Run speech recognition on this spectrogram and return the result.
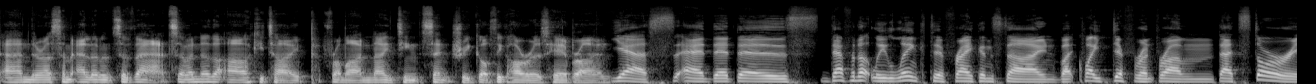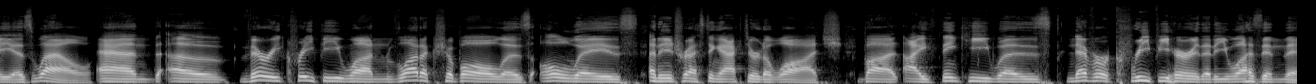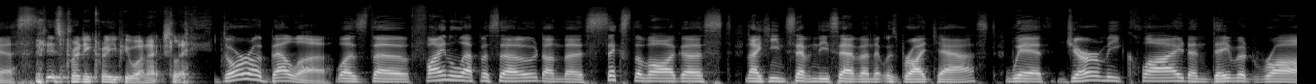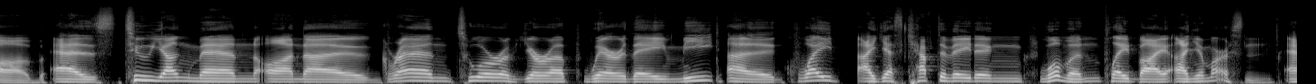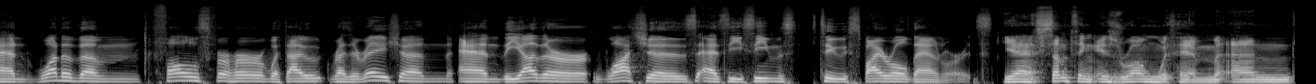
And there are some elements of that. So, another archetype from our 19th century Gothic horrors here, Brian. Yes, and it is definitely linked to Frankenstein, but quite different from that story as well. And a very creepy one. Vladek Sheybal is always an interesting actor to watch, but I think he was never creepier than he was in this. It is pretty creepy one, actually. Dorabella was the the final episode on the 6th of August, 1977. It was broadcast with Jeremy Clyde and David Robb as two young men on a grand tour of Europe where they meet a quite I guess, captivating woman played by Anya Marson. And one of them falls for her without reservation, and the other watches as he seems to spiral downwards. Yeah, something is wrong with him, and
